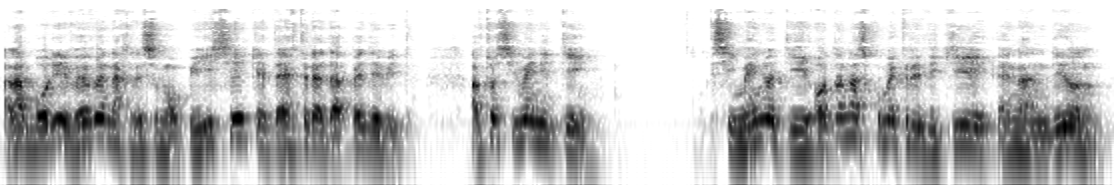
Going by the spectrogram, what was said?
αλλά μπορεί βέβαια να χρησιμοποιήσει και τα F-35V. Αυτό σημαίνει τι; Σημαίνει ότι όταν ασκούμε κριτική εναντίον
